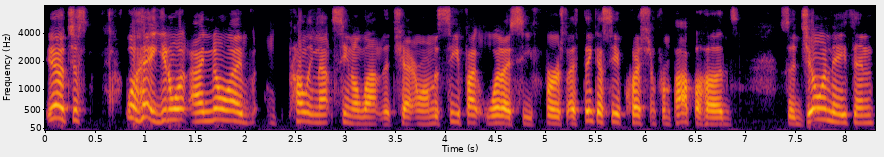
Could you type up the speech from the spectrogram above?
yeah, just well, hey, you know what? I know I've probably not seen a lot in the chat room. I'm gonna see if I what I see first. I think I see a question from Papa Huds. So Joe and Nathan,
